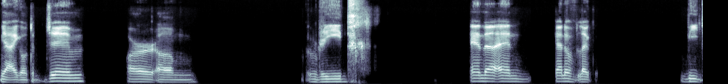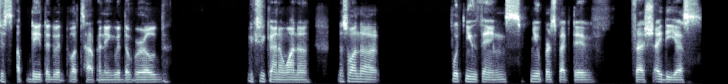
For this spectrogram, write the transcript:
yeah, I go to the gym or um read and uh, and kind of like be just updated with what's happening with the world because you kind of wanna just wanna put new things, new perspective, fresh ideas.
